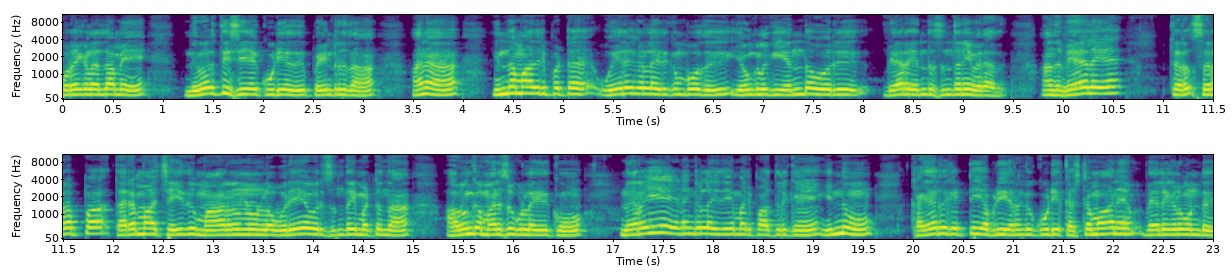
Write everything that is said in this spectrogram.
குறைகள் எல்லாமே நிவர்த்தி செய்யக்கூடியது பெயிண்டர் தான். ஆனால் இந்த மாதிரிப்பட்ட உயரங்களில் இருக்கும்போது இவங்களுக்கு எந்த ஒரு வேறு எந்த சிந்தனையும் வராது. அந்த வேலையை திற சிறப்பாக தரமாக செய்து மாறணும்ல ஒரே ஒரு சிந்தை மட்டும்தான் அவங்க மனசுக்குள்ளே இருக்கும். நிறைய இடங்களில் இதே மாதிரி பார்த்துருக்கேன். இன்னும் கயறு கட்டி அப்படி இறங்கக்கூடிய கஷ்டமான வேலைகளும் உண்டு.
